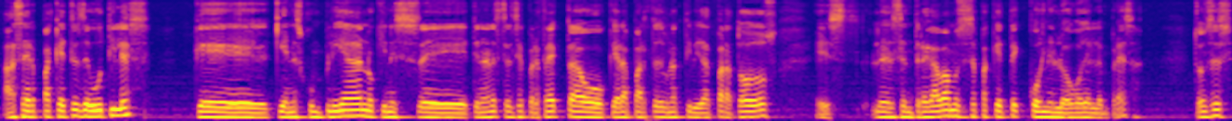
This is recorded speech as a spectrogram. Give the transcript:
a hacer paquetes de útiles que quienes cumplían o quienes eh, tenían estancia perfecta o que era parte de una actividad para todos, les entregábamos ese paquete con el logo de la empresa. Entonces,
